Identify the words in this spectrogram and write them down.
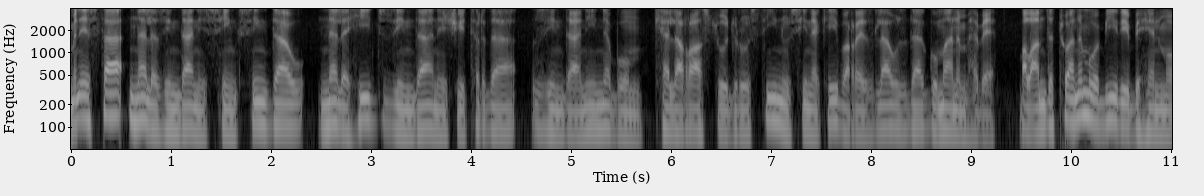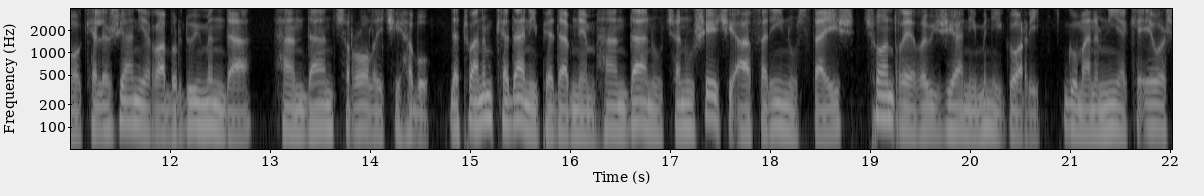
من ئێستا نە لە زیندانی سینگ سینگدا و نە لە هیچ زیندانێکی تردا زیندانی نەبووم کە لە ڕاست و دروستی نووسینەکەی بەڕێز لاوسدا گومانم هەبێ، بەڵام دەتوانم وەبیری بهێنمەوە کە لە ژیانی ڕابردووی مندا هاندان چ ڕۆڵێکی هەبوو. دەتوانم کەدانی پێدابنێم هاندان و چەند وشەیەکی ئافەرین و ستایش چۆن ڕێڕەوی ژیانی منی گۆڕی. گومانم نییە کە ئێوەش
